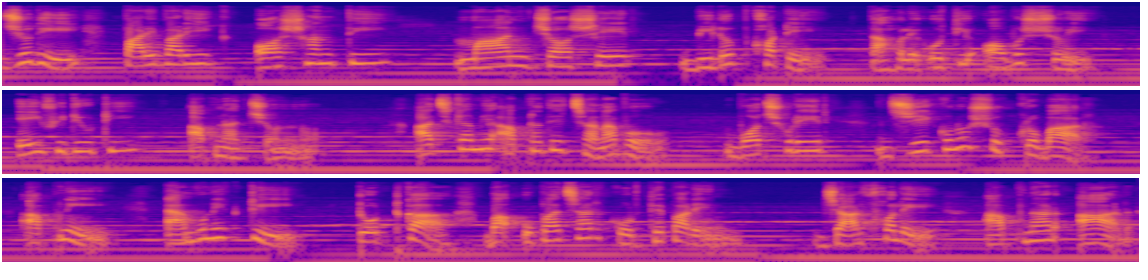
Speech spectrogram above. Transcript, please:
যদি পারিবারিক অশান্তি, মান যশের বিলোপ ঘটে তাহলে অতি অবশ্যই এই ভিডিওটি আপনার জন্য। আজকে আমি আপনাদের জানাব বছরের যে কোনো শুক্রবার আপনি এমন একটি টোটকা বা উপাচার করতে পারেন, যার ফলে আপনার আর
